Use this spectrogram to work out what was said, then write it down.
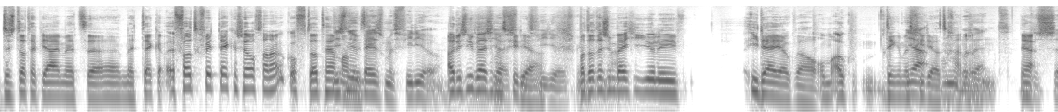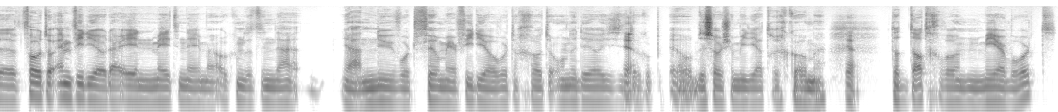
dus dat heb jij met, uh, met Tekken. Fotografeert Tekken zelf dan ook? Of dat helemaal die is nu bezig met video. Oh, die is nu bezig met video. Met maar dat is een beetje jullie idee ook wel. Om ook dingen met video te gaan doen. Ja. Dus foto en video daarin mee te nemen. Ook omdat in de ja, nu wordt veel meer video wordt een groter onderdeel. Je ziet ja. ook op, op de social media terugkomen. Ja dat dat gewoon meer wordt.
